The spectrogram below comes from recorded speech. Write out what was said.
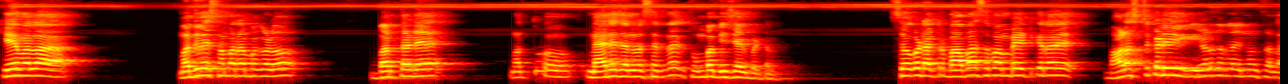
ಕೇವಲ ಮದುವೆ ಸಮಾರಂಭಗಳು ಬರ್ತ್ಡೇ ಮತ್ತು ಮ್ಯಾರೇಜ್ ಅನಿವರ್ಸರಿದಾಗ ತುಂಬ ಬ್ಯುಸಿ ಆಗಿಬಿಟ್ಟರು ಸೊ ಡಾಕ್ಟರ್ ಬಾಬಾ ಸಾಹೇಬ್ ಅಂಬೇಡ್ಕರ್ ಭಾಳಷ್ಟು ಕಡೆ ಹೇಳಿದ್ರಲ್ಲ ಇನ್ನೊಂದ್ಸಲ,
